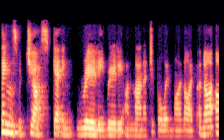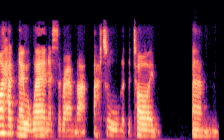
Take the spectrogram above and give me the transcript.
things were just getting really, really unmanageable in my life. And I, I had no awareness around that at all at the time. Um,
